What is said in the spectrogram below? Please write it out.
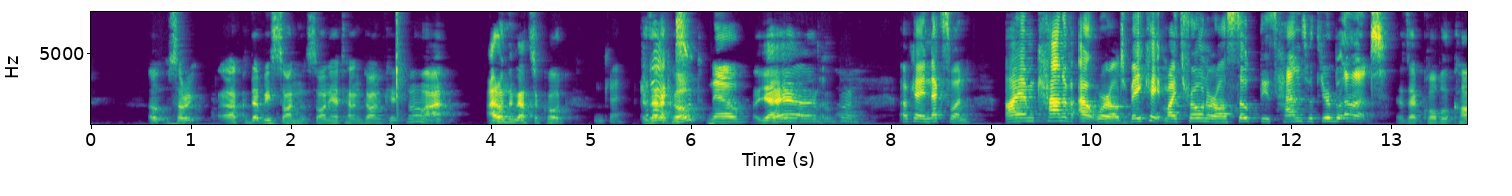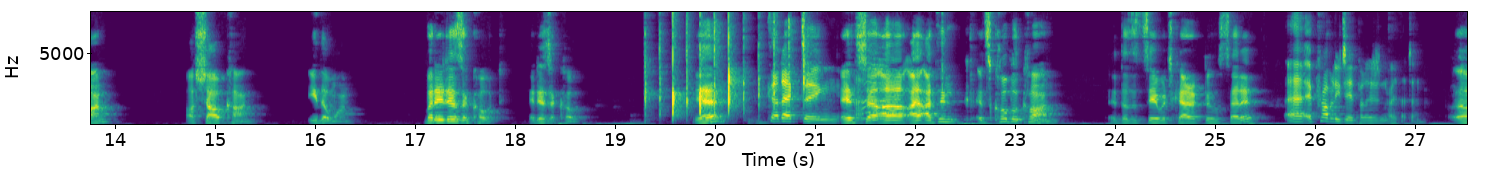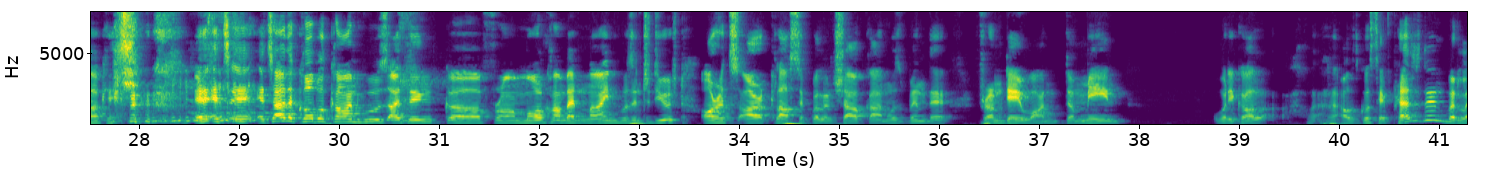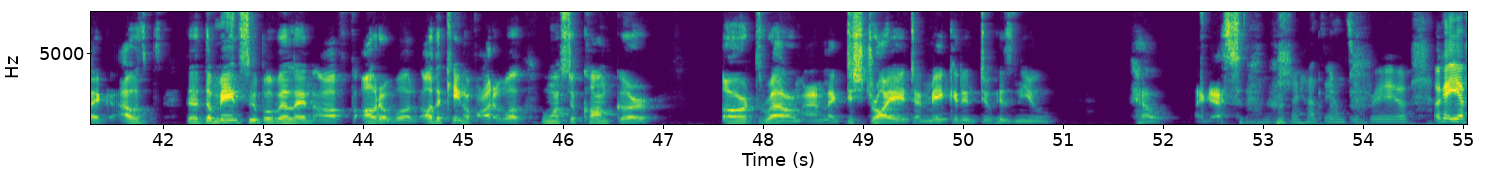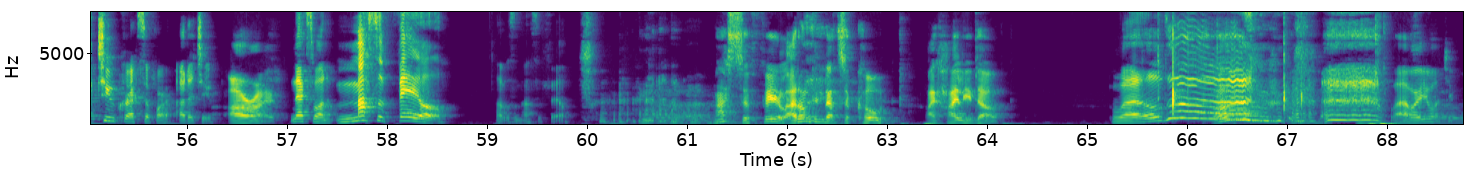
Oh, sorry. Uh, could that be Son- Sonya telling Johnny Cage? No, I, I don't think that's a quote. Okay. Is that a quote? No. Yeah, yeah. Yeah. Okay, next one. I am Khan of Outworld. Vacate my throne or I'll soak these hands with your blood. Is that Kotal Kahn or Shao Kahn? Either one. But it is a quote. It is a quote. Yeah? Connecting. It's, uh, uh, I, I think it's Kotal Kahn. It does it say which character who said it? Uh, it probably did, but I didn't write that down. Okay. It- it's it, it's either Kotal Kahn, who's I think uh, from Mortal Kombat 9 who's introduced, or it's our classic villain Shao Kahn who's been there from day one. The main, what do you call? I was gonna say president, but like I was the the main super villain of Outworld, or the king of Outworld, who wants to conquer Earth realm and like destroy it and make it into his new hell. I guess. I wish I had the answer for you. Okay, you have two correct so far out of two. All right. Next one. Massive fail. That was a massive fail. Massive fail. I don't think that's a code. I highly doubt. well done. wow, are you watching?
